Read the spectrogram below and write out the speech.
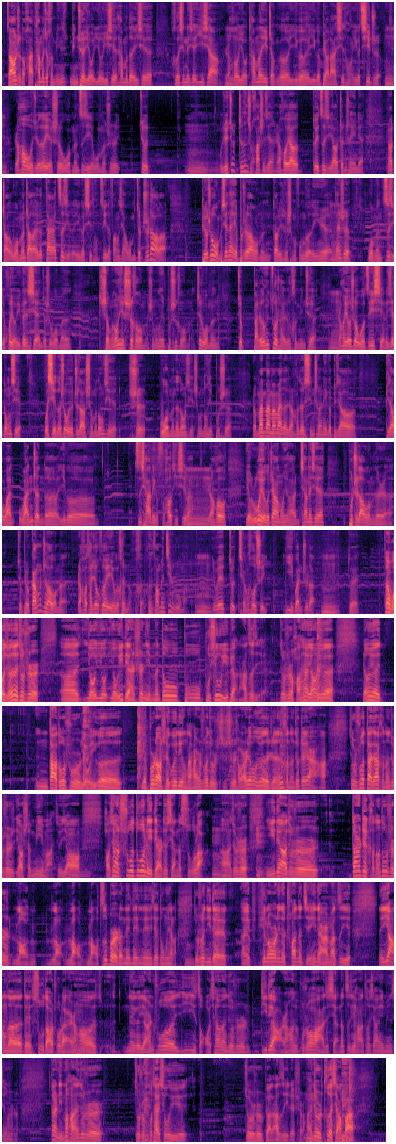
脏手指的话，他们就很明明确有有一些他们的一些核心的一些意向，然后嗯有他们一整个一个一个表达系统，一个气质。嗯然后我觉得也是我们自己，我们是就嗯，我觉得就真的是花时间，然后要对自己要真诚一点，然后找我们找到一个大概自己的一个系统，自己的方向，我们就知道了。比如说我们现在也不知道我们到底是什么风格的音乐，嗯但是我们自己会有一根线，就是我们什么东西适合我们，什么东西不适合我们，这个我们就把这个东西做出来就很明确。嗯，然后有时候我自己写了一些东西，我写的时候我就知道什么东西是我们的东西，什么东西不是，然后慢慢慢慢的，然后就形成了一个比较比较完完整的一个自洽的一个符号体系吧。嗯然后有如果有个这样的东西的话，像那些不知道我们的人，就比如刚知道我们，然后他就会有个很很很方便进入嘛，嗯因为就前后是一以贯之的。嗯。对，但我觉得就是，呃，有有有一点是你们都不不羞于表达自己，就是好像摇滚乐，摇滚乐，嗯，大多数有一个也不知道谁规定的，还是说就是是玩摇滚乐的人可能就这样啊，就是说大家可能就是要神秘嘛，就要好像说多了一点就显得俗了嗯啊，就是你一定要就是，当然这可能都是老老老老资辈儿的那那那那些东西了。嗯就说你得哎皮褛，你得穿的紧一点儿，嗯把自己那样子得塑造出来，然后呃那个演完出一一走，千万就是低调，然后就不说话，就显得自己好像特像一明星似的。但是你们好像就是就是不太羞于，就是表达自己这事儿，好像就是特想把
